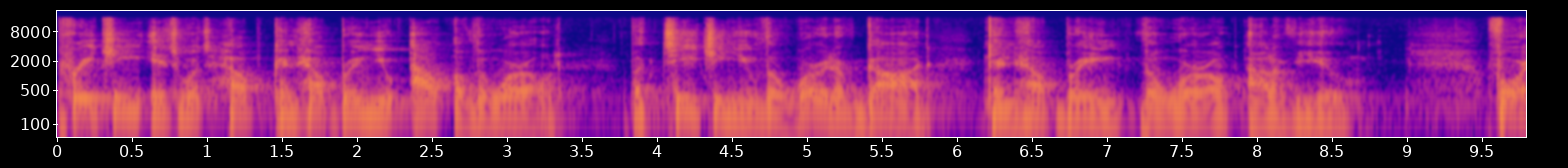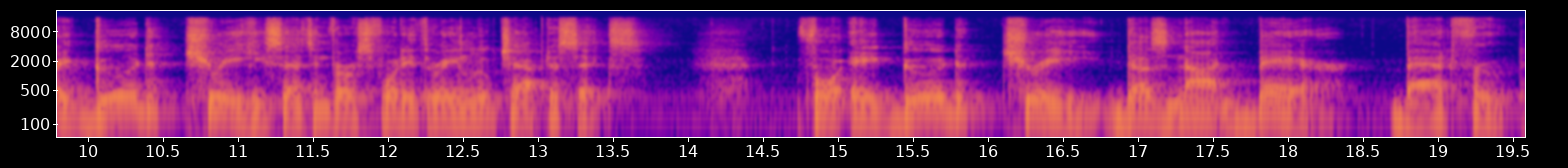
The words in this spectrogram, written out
preaching is what help can help bring you out of the world, but teaching you the word of God can help bring the world out of you. For a good tree, he says in verse 43 in Luke chapter 6, for a good tree does not bear bad fruit,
